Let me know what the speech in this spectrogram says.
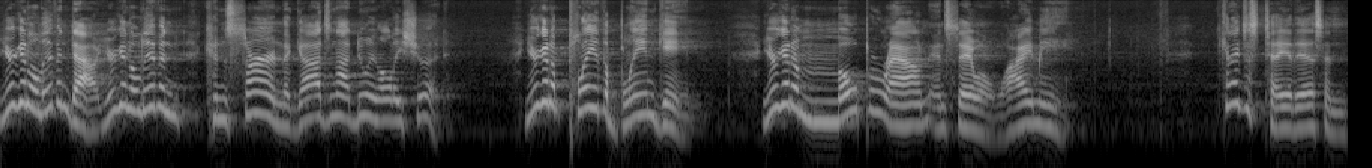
You're going to live in doubt. You're going to live in concern that God's not doing all he should. You're going to play the blame game. You're going to mope around and say, well, why me? Can I just tell you this? And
